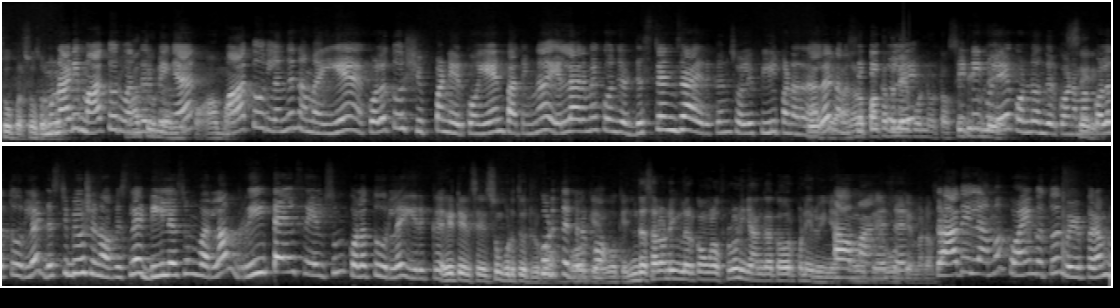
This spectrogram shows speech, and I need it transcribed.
சூப்பர் முன்னாடி மாத்தூர் வந்திருப்பீங்க. மாத்தூர்ல இருந்து நம்ம ஏன் கொளத்தூர் ஷிஃப்ட் பண்ணிருக்கோம் ஏன்னு பாத்தீங்கன்னா எல்லாருமே கொஞ்சம் டிஸ்டன்ஸா இருக்குன்னு சொல்லி ஃபீல் பண்ணதுனால நம்ம சிட்டிக்குள்ளே சிட்டிக்குள்ளேயே கொண்டு வந்திருக்கோம். நம்ம. கொளத்தூர்ல டிஸ்ட்ரிபியூஷன் ஆபீஸ்ல டீலர்ஸும் வரலாம். ரீட்டைல் சேல்ஸும் கொளத்தூர்ல இருக்கு. ரீட்டைல் சேல்ஸும் கொடுத்துட்டு இருக்கோம் கொடுத்துட்டு ஓகே ஓகே இந்த சரௌண்டிங்ல இருக்கவங்கள ஃபுல்லும் நீங்க அங்க கவர் பண்ணிடுவீங்க ஆமாங்க சார் அது இல்லாம கோயம்புத்தூர் விழுப்புரம்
